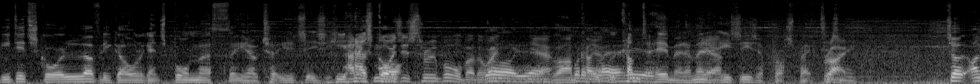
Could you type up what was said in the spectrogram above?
he did score a lovely goal against Bournemouth. You know, to, he's, he's, he Alex has got. Moyes' through ball, by the way. Oh, yeah. Well, I'm What a co- player we'll come to him in a minute. Yeah. He's, he's a prospect, isn't Right. he? So I,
